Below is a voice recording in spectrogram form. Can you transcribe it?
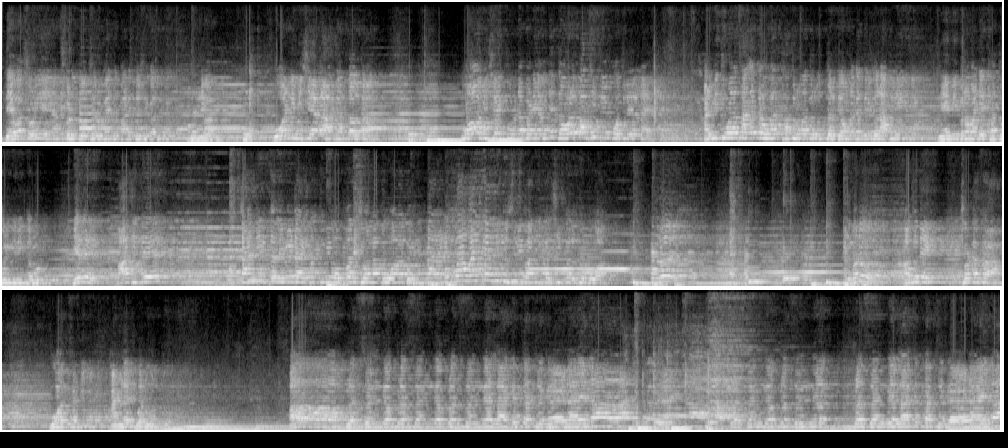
देवा सोडी यांकडून दोनशे रुपयाचं पारितोषिक आलं. धन्यवाद. बुवांनी विषयाला हात घातला होता. बुवा विषय पूर्णपणे म्हणजे जवळपासही तुम्ही पोहोचलेला नाही. आणि मी तुम्हाला सांगत राहू थातूर मातूर उत्तर देऊ नका तरी पण आपली नेहमीप्रमाणे थातुरगिरी करून गेले. आज इथे टायमिंगचं लिमिट आहे पण तुम्ही ओपन शोला बुवा भेटणार. आणि तुम्हाला माहिती आहे मी दुसरी बारी कशी करतो बुवा. तर म्हणून अजून एक छोटासा बुवांसाठी आणलाय बनवून. आ प्रसंग प्रसंग प्रसंग लागतात घडायला. प्रसंग प्रसंग प्रसंग लागतात घडायला.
